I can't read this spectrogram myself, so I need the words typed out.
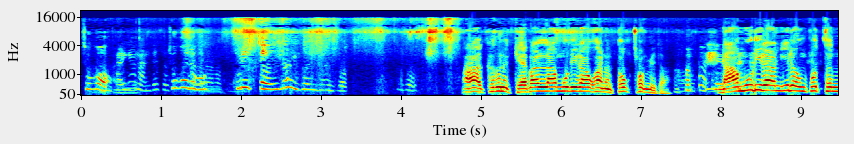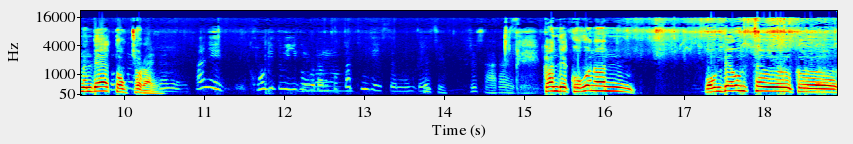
저거 발견 안 돼서. 저거 저거 구리대 이거 이거 이거 이거. 아, 그거는 개발나물이라고 하는 독초입니다. 나물이란 이름 붙었는데 독초라요. 아니 거기도 이거랑 똑같은 게 있었는데. 그렇지. 그런데 그거는 온베운트 그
